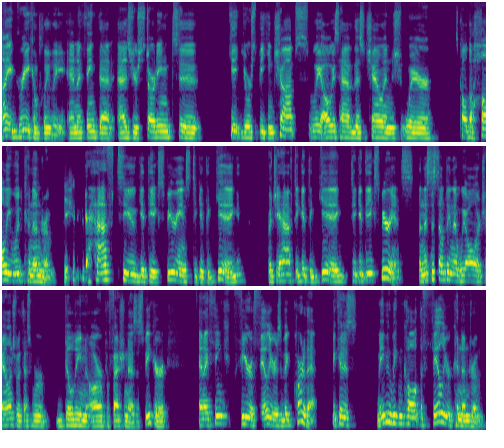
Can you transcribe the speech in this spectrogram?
I agree completely. And I think that as you're starting to get your speaking chops, we always have this challenge where it's called the Hollywood conundrum. you have to get the experience to get the gig, but you have to get the gig to get the experience. And this is something that we all are challenged with as we're building our profession as a speaker. And I think fear of failure is a big part of that because maybe we can call it the failure conundrum,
